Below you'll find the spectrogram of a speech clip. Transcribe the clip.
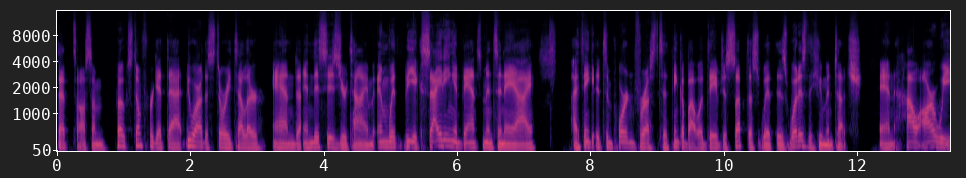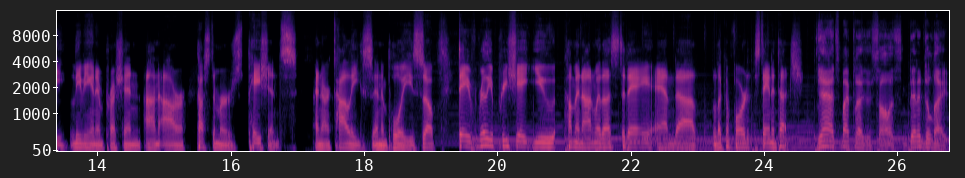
That's awesome. Folks, don't forget that you are the storyteller and uh, and this is your time. And with the exciting advancements in AI, I think it's important for us to think about what Dave just left us with is what is the human touch? And how are we leaving an impression on our customers, patients, and our colleagues and employees. So, Dave, really appreciate you coming on with us today and uh, looking forward to staying in touch. Yeah, it's my pleasure, Saul. It's been a delight.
